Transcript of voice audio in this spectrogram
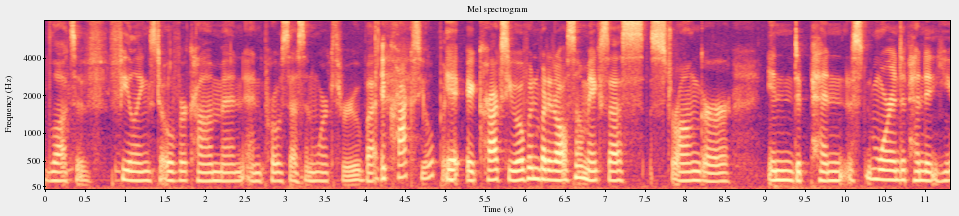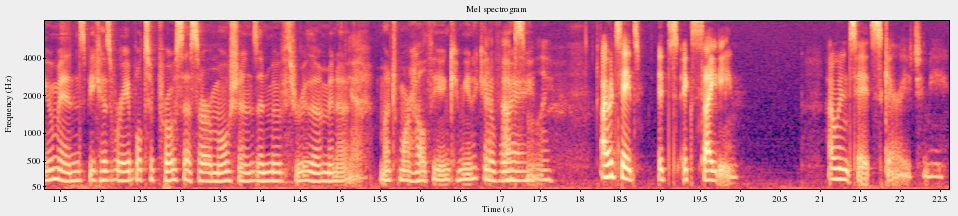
lots of feelings to overcome and, and process and work through. But it cracks you open. it, it cracks you open, but it also makes us stronger, independent, more independent humans because we're able to process our emotions and move through them in a Yeah. much more healthy and communicative way. Absolutely. I would say it's it's exciting. I wouldn't say it's scary to me.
